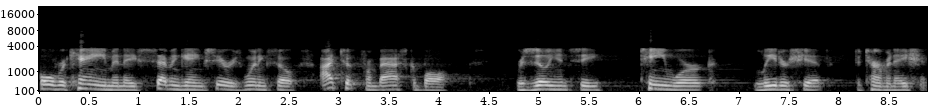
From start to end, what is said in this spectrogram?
overcame in a seven game series winning. So I took from basketball resiliency, teamwork, leadership, determination.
